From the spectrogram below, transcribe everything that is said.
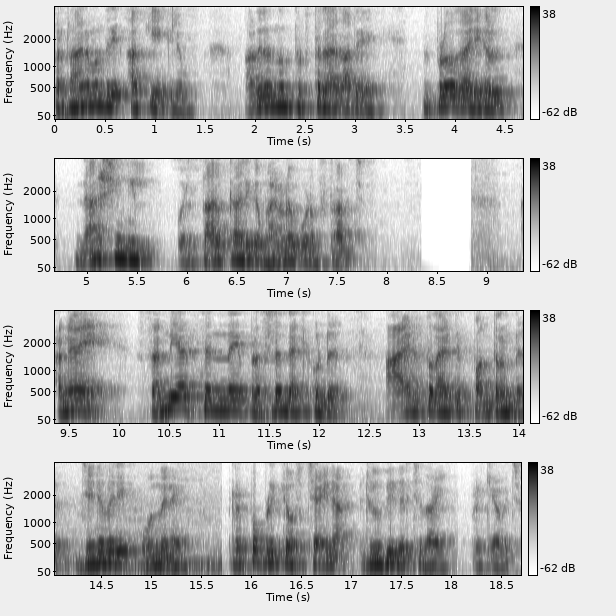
പ്രധാനമന്ത്രി ആക്കിയെങ്കിലും അതിലൊന്നും തൃപ്തരാകാതെ വിപ്ലവകാരികൾ നാഷിങ്ങിൽ ഒരു താൽക്കാലിക ഭരണകൂടം സ്ഥാപിച്ചു. അങ്ങനെ സന്യാസനെ സെന്നെ പ്രസിഡന്റാക്കിക്കൊണ്ട് ആയിരത്തി തൊള്ളായിരത്തി പന്ത്രണ്ട് ജനുവരി ഒന്നിന് റിപ്പബ്ലിക് ഓഫ് ചൈന രൂപീകരിച്ചതായി പ്രഖ്യാപിച്ചു.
